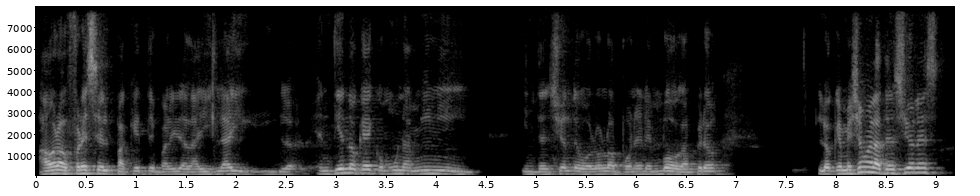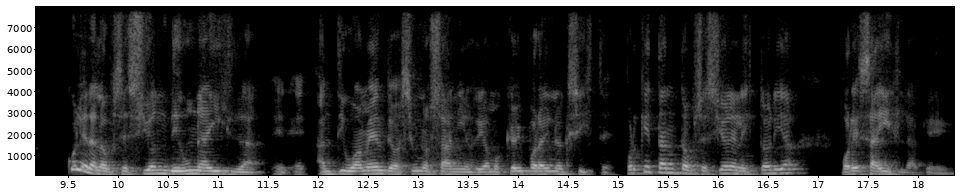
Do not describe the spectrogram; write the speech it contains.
ahora ofrece el paquete para ir a la isla y, entiendo que hay como una mini intención de volverlo a poner en boga, pero lo que me llama la atención es ¿Cuál era la obsesión de una isla eh, eh, antiguamente o hace unos años, digamos, que hoy por ahí no existe? ¿Por qué tanta obsesión en la historia por esa isla, que,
